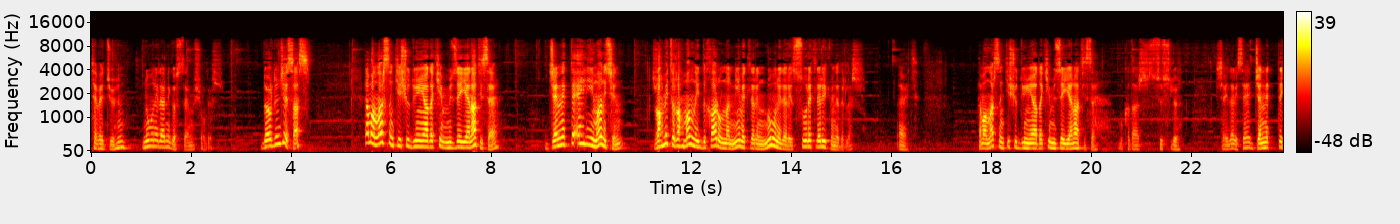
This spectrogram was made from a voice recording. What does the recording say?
teveccühün numunelerini göstermiş oluyor. Dördüncü esas, hem anlarsın ki şu dünyadaki müzeyyenat ise cennette ehli iman için rahmeti rahmanla iddihar olunan nimetlerin numuneleri, suretleri hükmündedirler. Evet. Hem anlarsın ki şu dünyadaki müzeyyenat ise bu kadar süslü şeyler ise cennette,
